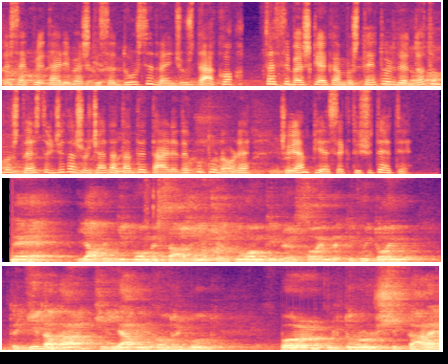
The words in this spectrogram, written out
ndërsa kryetari i Bashkisë së Durrësit, Vangjush Dako, tha se bashkia ka mbështetur dhe do të mbështesë të gjitha shoqatat atdhetare dhe kulturore që janë pjesë e këtij qyteti. Ne japim gjithmonë mesazhin që duam t'i vlerësojmë dhe t'i kujtojmë të gjithë ata që japin kontribut për kulturën shqiptare.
